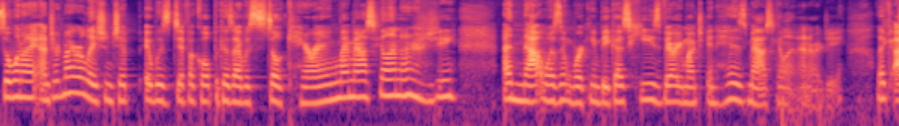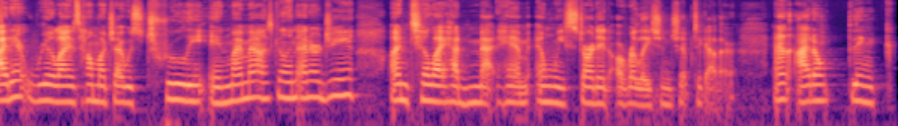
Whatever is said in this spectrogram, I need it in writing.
So when I entered my relationship, it was difficult because I was still carrying my masculine energy, and that wasn't working because he's very much in his masculine energy. Like I didn't realize how much I was truly in my masculine energy until I had met him and we started a relationship together. And I don't think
